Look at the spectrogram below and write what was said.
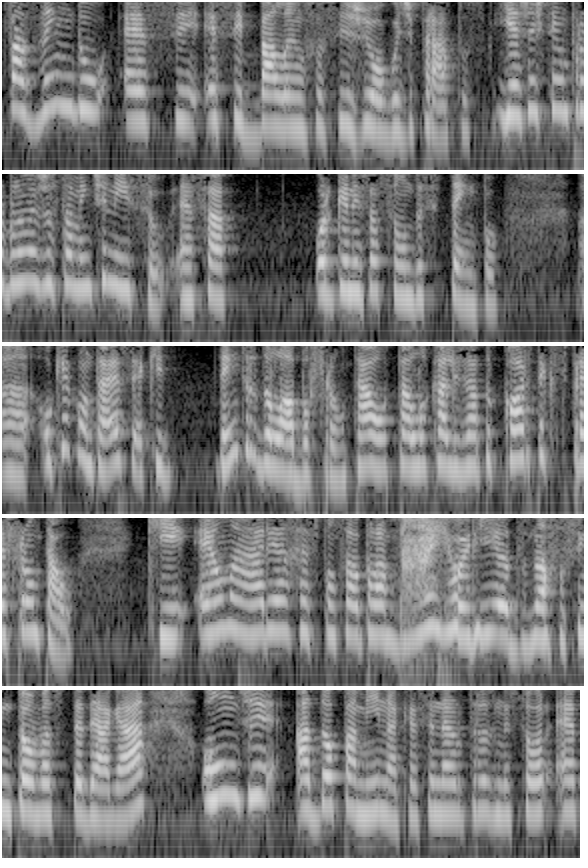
fazendo esse, esse balanço, esse jogo de pratos. E a gente tem um problema justamente nisso, essa organização desse tempo. Uh, o que acontece é que dentro do lobo frontal está localizado o córtex pré-frontal, que é uma área responsável pela maioria dos nossos sintomas TDAH, onde a dopamina, que é esse neurotransmissor, é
